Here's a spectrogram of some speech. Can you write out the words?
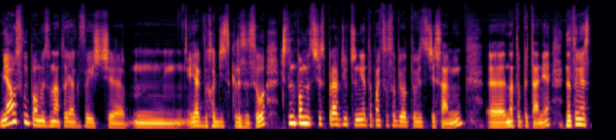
Miał swój pomysł na to, jak wyjść, mm, jak wychodzić z kryzysu. Czy ten pomysł się sprawdził, czy nie, to Państwo sobie odpowiedzcie sami e, na to pytanie. Natomiast,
